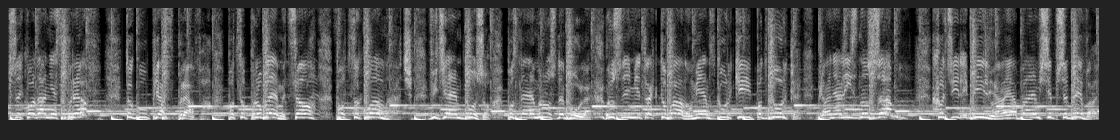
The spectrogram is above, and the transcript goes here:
Przekładanie spraw to głupia sprawa. Po co problemy, co? Po co kłamać? Widziałem dużo, poznałem różne bóle. Różnie mnie traktowano, miałem z górki i pod górkę. Ganiali z nożami, chodzili bili A ja bałem się przebywać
